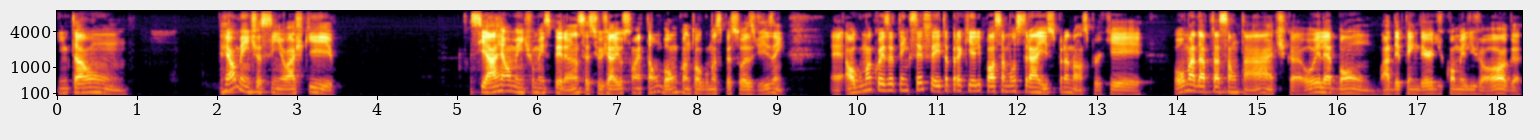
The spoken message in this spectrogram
Então, realmente, assim, eu acho que se há realmente uma esperança, se o Jailson é tão bom quanto algumas pessoas dizem, é, alguma coisa tem que ser feita para que ele possa mostrar isso para nós, porque ou uma adaptação tática, ou ele é bom a depender de como ele joga.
